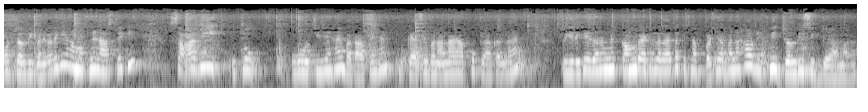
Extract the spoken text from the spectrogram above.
और जल्दी बनेगा। देखिए, हम अपने नाश्ते की सारी जो वो चीज़ें हैं, बताते हैं कि कैसे बनाना है आपको, क्या करना है। तो ये देखिए, इधर हमने कम बैटर लगाया था, कितना बढ़िया बना है और इतनी जल्दी सीख गया हमारा।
